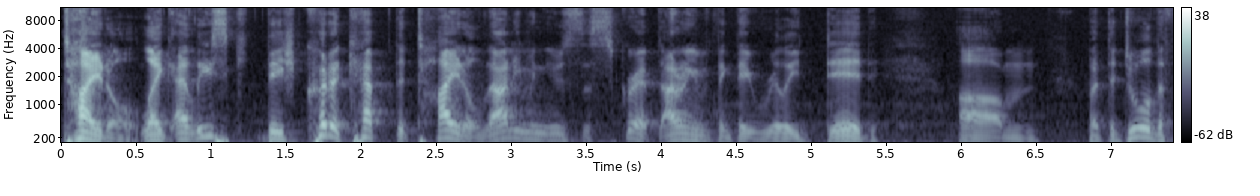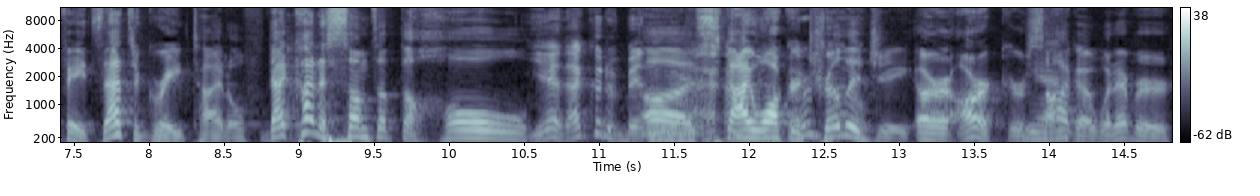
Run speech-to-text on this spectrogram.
title. Like at least they could have kept the title, not even use the script. I don't even think they really did. Um, but the Duel of the Fates, that's a great title. That kind of sums up the whole Yeah, that could have been uh, I- I think it's a Skywalker better trilogy or arc or Yeah. saga, whatever.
